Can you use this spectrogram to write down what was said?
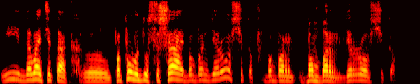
И давайте так, э, по поводу США и бомбардировщиков, бомбар, бомбардировщиков,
